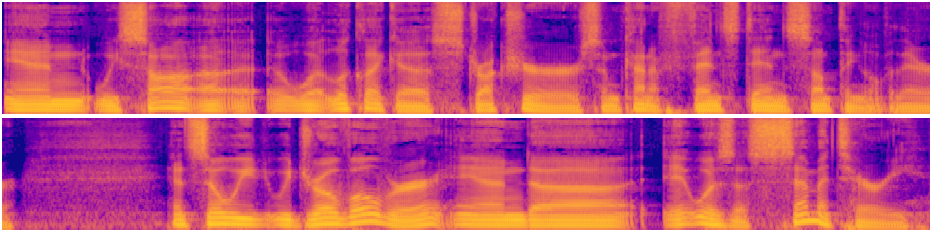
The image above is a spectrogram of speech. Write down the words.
and we saw a, what looked like a structure or some kind of fenced in something over there. And so we, we drove over and uh, it was a cemetery.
